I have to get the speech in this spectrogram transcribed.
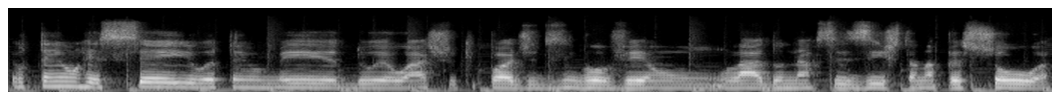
eu tenho receio, eu tenho medo, eu acho que pode desenvolver um lado narcisista na pessoa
